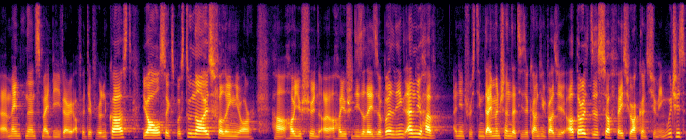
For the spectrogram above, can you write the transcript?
uh, maintenance might be very of a different cost. You are also exposed to noise following your uh, how you should uh, how you should isolate the buildings, and you have an interesting dimension that is accounting for the author, the surface you are consuming, which is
